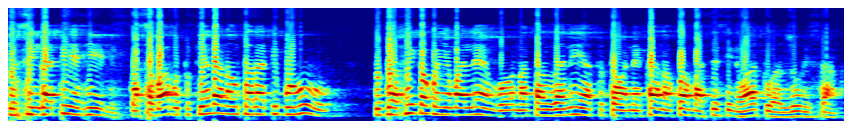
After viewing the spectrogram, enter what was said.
tuzingatie hili, kwa sababu tukienda na utaratibu huu tutafika kwenye malengo na Tanzania tutaonekana kwamba sisi ni watu wazuri sana.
